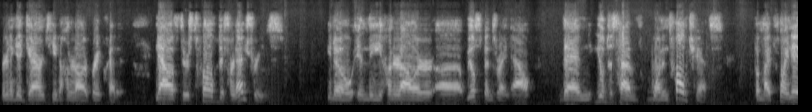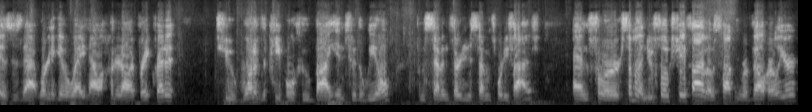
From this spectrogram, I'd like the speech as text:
they're going to get guaranteed hundred dollar break credit. Now, if there's 12 different entries, you know, in the hundred dollar uh, wheel spins right now, then you'll just have one in 12 chance. But my point is, is that we're going to give away now a hundred dollar break credit to one of the people who buy into the wheel from 7:30 to 7:45. And for some of the new folks, J5, I was talking to Rovell earlier.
